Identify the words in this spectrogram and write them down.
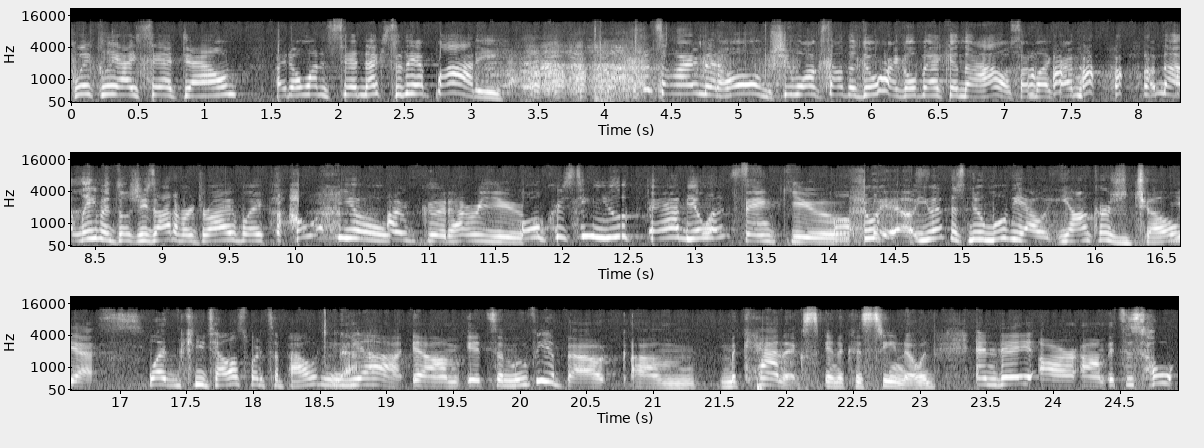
Quickly I sat down? I don't want to sit next to that body. How I'm at home. She walks out the door, I go back in the house. I'm like, I'm, Leaving until she's out of her driveway. How are you? I'm good. How are you? Oh, Christine, you look fabulous. Thank you. Oh, you have this new movie out, Yonkers Joe. Yes. What can you tell us what it's about? Yeah, um, it's a movie about um, mechanics in a casino, and and they are. Um, it's this whole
